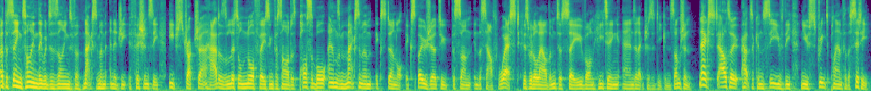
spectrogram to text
At the same time, they were designed for maximum energy efficiency. Each structure had as little north facing facade as possible and maximum external exposure to the sun in the southwest. This would allow them to save on heating and electricity consumption. Next, Aalto had to conceive the new street plan for the city.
